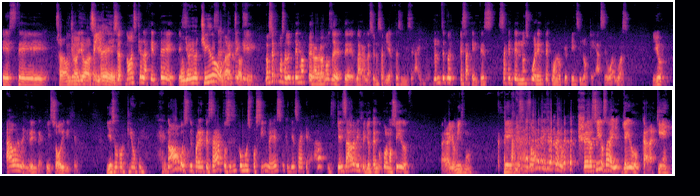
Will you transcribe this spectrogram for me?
este... O sea, un yo yoyo así de. No, es que la gente... ¿Un yoyo chido o gacho? que- no sé cómo salió el tema, pero hablamos de, de las relaciones abiertas y me dice, ay, yo no entiendo esa gente, es, esa gente no es coherente con lo que piensa y lo que hace o algo así. Y yo, ahora de aquí soy, dije. ¿Y eso por qué o qué? No, pues que para empezar, pues es cómo es posible eso, que quién sabe que, ah, pues quién sabe, dije, yo tengo conocido, era yo mismo, Que, que sí son, le dije, pero, pero sí, o sea, ya digo, cada quien.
